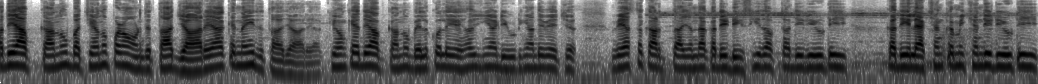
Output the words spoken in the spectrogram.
ਅਧਿਆਪਕਾਂ ਨੂੰ ਬੱਚਿਆਂ ਨੂੰ ਪੜਾਉਣ ਦਿੱਤਾ ਜਾ ਰਿਹਾ ਕਿ ਨਹੀਂ ਦਿੱਤਾ ਜਾ ਰਿਹਾ? ਕਿਉਂਕਿ ਅਧਿਆਪਕਾਂ ਨੂੰ ਬਿਲਕੁਲ ਇਹੋ ਜਿਹੀਆਂ ਡਿਊਟੀਆਂ ਦੇ ਵਿੱਚ ਵਿਅਸਤ ਕਰ ਦਿੱਤਾ ਜਾਂਦਾ। ਕਦੀ ਡੀਸੀ ਦਫ਼ਤਰ ਦੀ ਡਿਊਟੀ ਕਦੀ ਇਲੈਕਸ਼ਨ ਕਮਿਸ਼ਨ ਦੀ ਡਿਊਟੀ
